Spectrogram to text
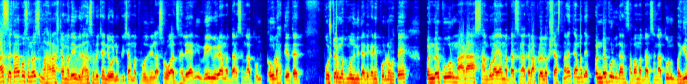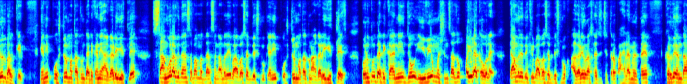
आज सकाळपासूनच महाराष्ट्रामध्ये विधानसभेच्या निवडणुकीच्या मतमोजणीला सुरुवात झाली आणि वेगवेगळ्या मतदारसंघातून कौल हाती येत आहेत. पोस्टल मतमोजणी त्या ठिकाणी पूर्ण होते. पंढरपूर माडा सांगोला या मतदारसंघाकडे आपलं लक्ष असणार आहे. त्यामध्ये पंढरपूर विधानसभा मतदारसंघातून भगीरथ भालके यांनी पोस्टल मतातून त्या ठिकाणी आघाडी घेतले. सांगोला विधानसभा मतदारसंघामध्ये बाबासाहेब देशमुख यांनी पोस्टल मतातून आघाडी घेतलेच. परंतु त्या ठिकाणी जो ईव्हीएम मशीनचा जो पहिला कौल आहे त्यामध्ये देखील बाबासाहेब देशमुख आघाडीवर असल्याचं चित्र पाहायला मिळतंय. खरं तर यंदा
